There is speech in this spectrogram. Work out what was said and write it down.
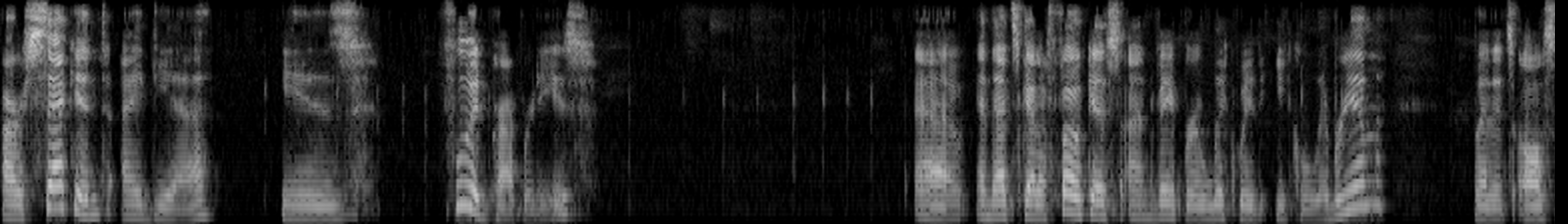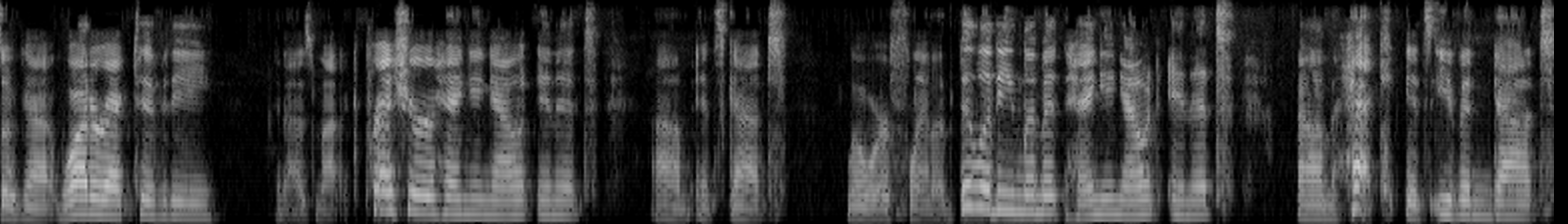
Our second idea is fluid properties. Uh, and that's got a focus on vapor liquid equilibrium, but it's also got water activity and osmotic pressure hanging out in it. Um, it's got lower flammability limit hanging out in it. Um, heck, it's even got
